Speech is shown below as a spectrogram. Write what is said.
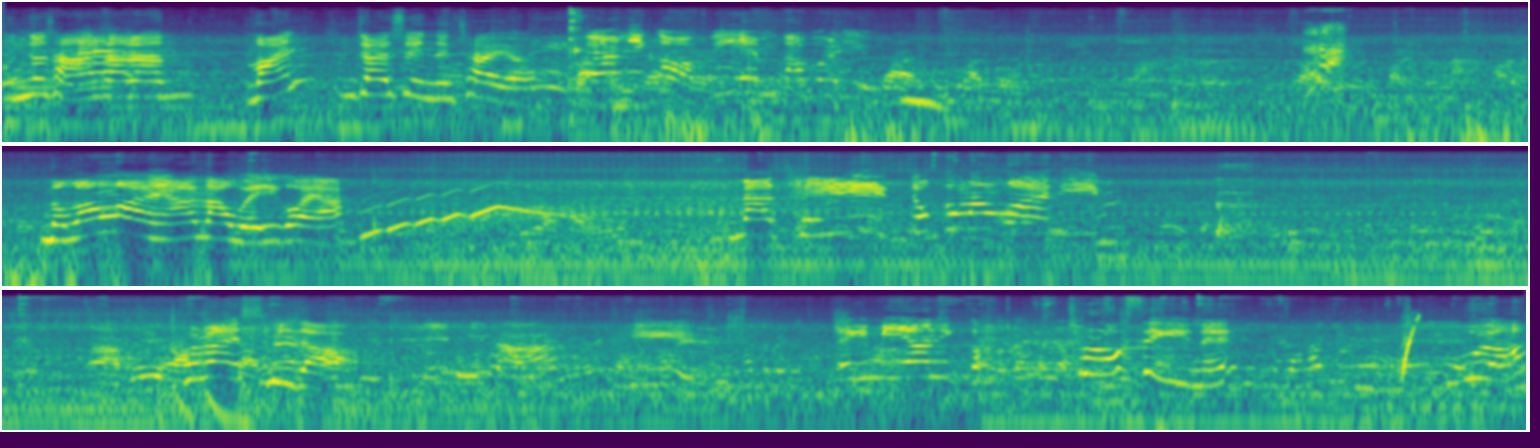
운전 잘하는 사람만 운전할 수 있는 차예요. 태연이 거 BMW. 너무한 거 아니야? 나 왜 이거야? 나 제일 조그만 거 아님? 불만 있습니다. 여기 미연이 거 초록색이네? 뭐야?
